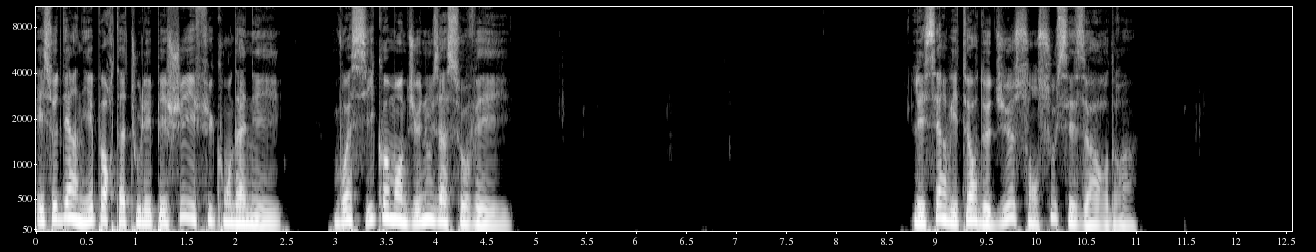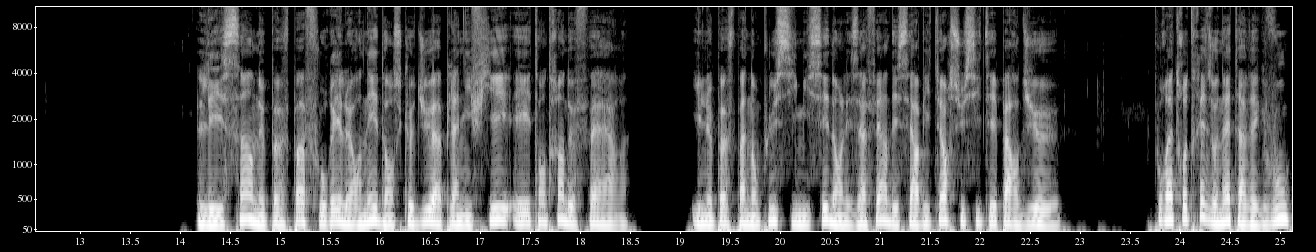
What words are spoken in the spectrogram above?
et ce dernier porta tous les péchés et fut condamné. Voici comment Dieu nous a sauvés. Les serviteurs de Dieu sont sous ses ordres. Les saints ne peuvent pas fourrer leur nez dans ce que Dieu a planifié et est en train de faire. Ils ne peuvent pas non plus s'immiscer dans les affaires des serviteurs suscités par Dieu. Pour être très honnête avec vous,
